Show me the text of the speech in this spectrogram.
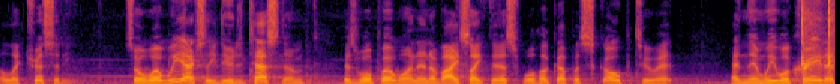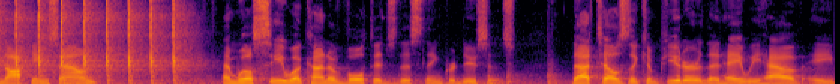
electricity. So what we actually do to test them is we'll put one in a vise like this, we'll hook up a scope to it, and then we will create a knocking sound, and we'll see what kind of voltage this thing produces. That tells the computer that, hey, we have a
